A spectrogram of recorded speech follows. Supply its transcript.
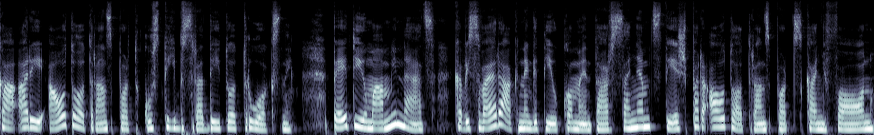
kā arī autotransporta kustības radīto troksni. Pētījumā minēts, ka visvairāk negatīvu komentāru saņemts tieši par autotransporta skaņu fonu.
